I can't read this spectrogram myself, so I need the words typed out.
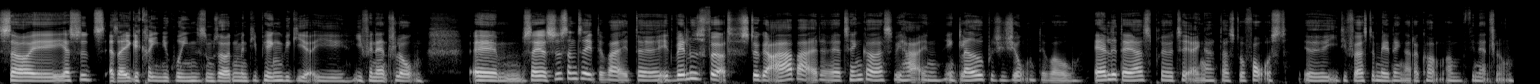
Så øh, jeg synes, altså ikke krigen i Ukraine som sådan, men de penge, vi giver i, i finansloven. Øhm, så jeg synes sådan set, det var et, øh, et veludført stykke arbejde, og jeg tænker også, at vi har en, en glad opposition. Det var jo alle deres prioriteringer, der stod forrest øh, i de første meldinger, der kom om finansloven.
